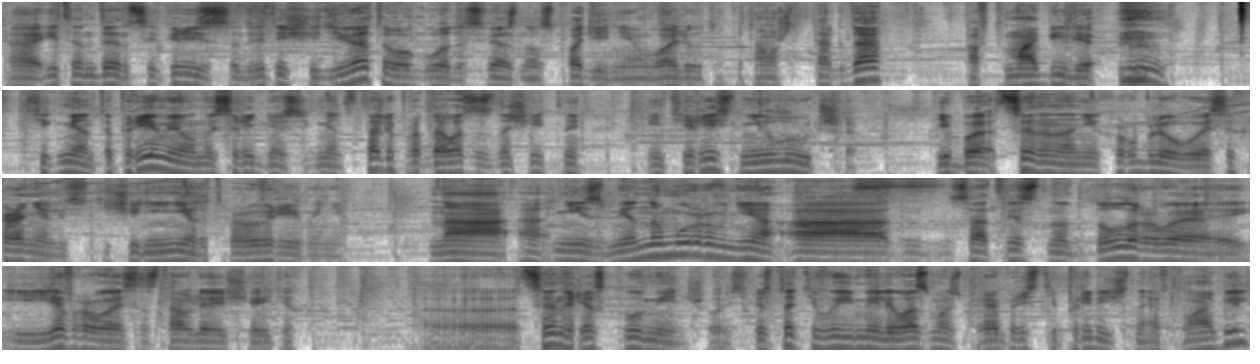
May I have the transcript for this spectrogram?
и тенденции кризиса 2009 года, связанного с падением валюты, потому что тогда автомобили сегмента премиум и среднего сегмента стали продаваться значительно интереснее и лучше, ибо цены на них рублевые сохранялись в течение некоторого времени на э, неизменном уровне, а, соответственно, долларовая и евровая составляющая этих э, цен резко уменьшилась. Результате вы имели возможность приобрести приличный автомобиль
